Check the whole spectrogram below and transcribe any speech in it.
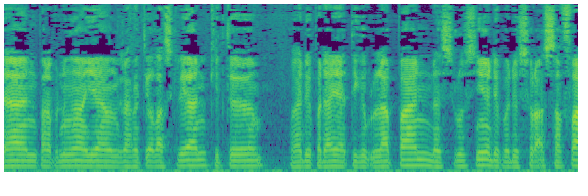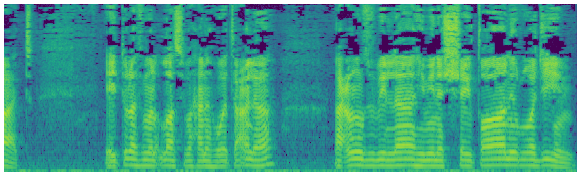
Dan para pendengar yang dirahmati Allah sekalian Kita berada pada ayat 38 dan seterusnya daripada surah As-Safat yaitu firman Allah Subhanahu wa taala A'udzu billahi minasy syaithanir rajim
